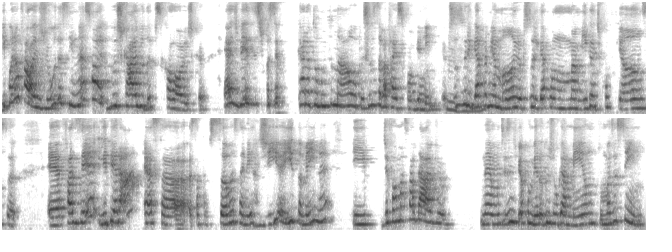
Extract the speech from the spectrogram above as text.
E quando eu falo ajuda, assim, não é só buscar ajuda psicológica. É às vezes você, cara, eu tô muito mal, eu preciso desabafar isso com alguém. Eu preciso uhum. ligar para minha mãe, eu preciso ligar para uma amiga de confiança. É, fazer, liberar essa, essa pulsão, essa energia aí também, né? E de forma saudável né? Muita gente fica com medo do julgamento, mas assim,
